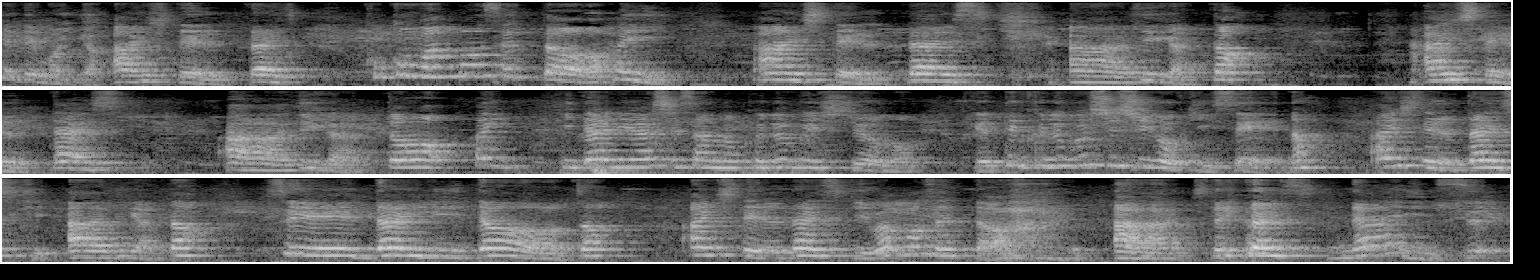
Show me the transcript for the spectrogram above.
手でもいいよ愛してる大好きここワンモーセットはい愛してる大好きありがとう愛してる大好きありがとう。はい。左足さんのくるぶしを乗っけて、くるぶししごきせーの。愛してる大好き。ありがとう。盛大にどうぞ。愛してる大好き。ワンモンセット。愛してる大好き。ナイス。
